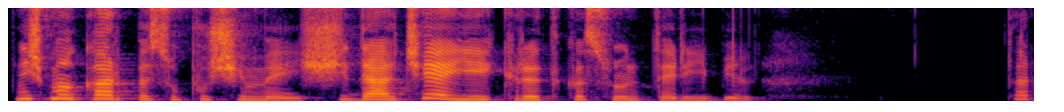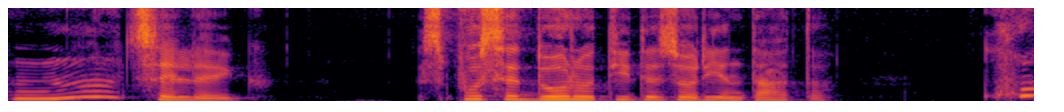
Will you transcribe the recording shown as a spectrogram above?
nici măcar pe supușii mei și de aceea ei cred că sunt teribil. Dar nu înțeleg, spuse Dorothy dezorientată. Cum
